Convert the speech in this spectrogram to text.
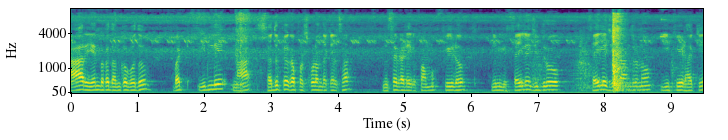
ಯಾರು ಏನು ಬೇಕಾದ್ರು ಅಂದ್ಕೋಬೋದು ಬಟ್ ಇಲ್ಲಿ ನಾ ಸದುಪಯೋಗ ಪಡಿಸ್ಕೊಳ್ಳೋಂಥ ಕೆಲಸ ನಿಸರ್ಗ ಫಾರ್ಮ್ ಫೀಡು ನಿಮಗೆ ಸೈಲೇಜ್ ಇದ್ದರೂ ಸೈಲೇಜ್ ಇಲ್ಲ ಅಂದ್ರೂ ಈ ಫೀಡ್ ಹಾಕಿ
